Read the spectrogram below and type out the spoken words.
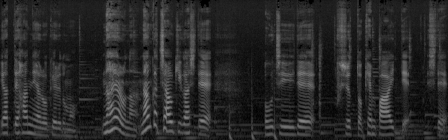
やってはんねやろうけれども。なんやろななんかちゃう気がしてお家でプシュッとケンパーいってして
